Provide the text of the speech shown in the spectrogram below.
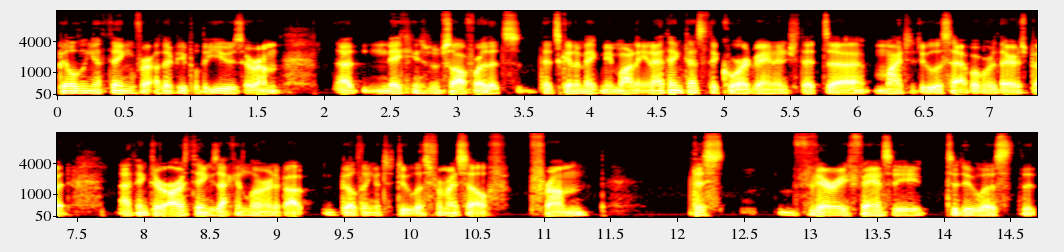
building a thing for other people to use, or I'm uh, making some software that's that's going to make me money. And I think that's the core advantage that uh, my to do list have over theirs. But I think there are things I can learn about building a to do list for myself from this very fancy to do list that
